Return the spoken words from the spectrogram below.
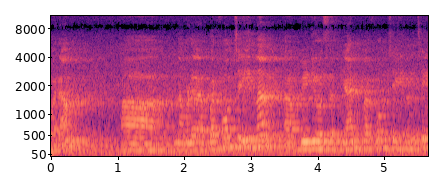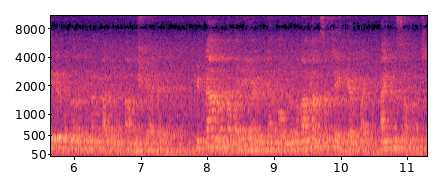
വരാം. നമ്മൾ പെർഫോം ചെയ്യുന്ന വീഡിയോസ് ഞാൻ പെർഫോം ചെയ്യുന്നത് ചെയ്തിടുന്നത് നിങ്ങൾക്ക് അധികം താമസിക്കാതെ കിട്ടാനുള്ള വഴികൾ ഞാൻ നോക്കുന്നതാണ്. So care bye thank you so much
